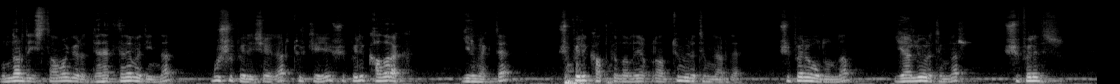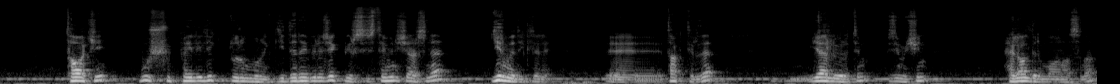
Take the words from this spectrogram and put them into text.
bunlar da İslam'a göre denetlenemediğinden bu şüpheli şeyler Türkiye'ye şüpheli kalarak girmekte. Şüpheli katkılarla yapılan tüm üretimlerde şüpheli olduğundan yerli üretimler şüphelidir. Ta ki bu şüphelilik durumunu giderebilecek bir sistemin içerisine girmedikleri e, takdirde yerli üretim bizim için helaldir manasına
